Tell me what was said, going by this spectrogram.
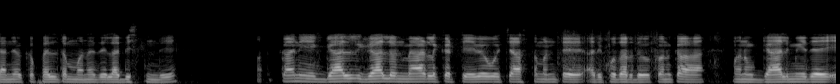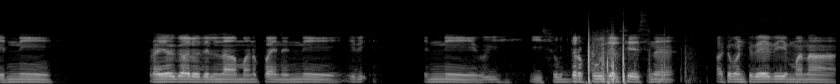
దాని యొక్క ఫలితం అనేది లభిస్తుంది. కానీ గాలి గాలిలోని మేడలు కట్టి ఏవేవో చేస్తామంటే అది కుదరదు. కనుక మనం గాలి మీదే ఎన్ని ప్రయోగాలు వదిలినా మన పైన ఎన్ని ఇది ఎన్ని ఈ- శుద్ర పూజలు చేసిన అటువంటివేవి మన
